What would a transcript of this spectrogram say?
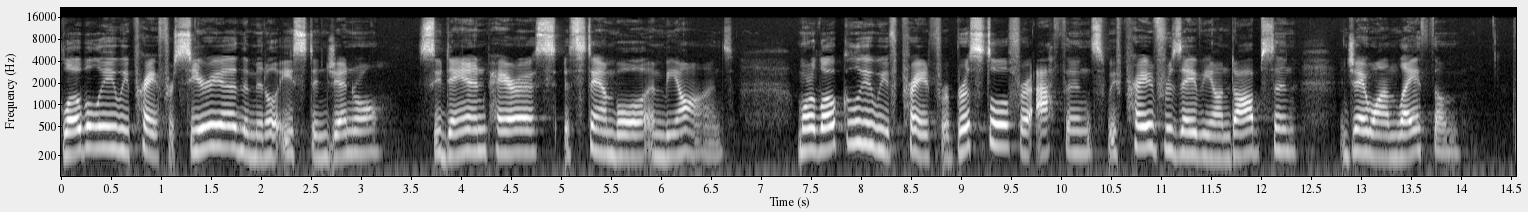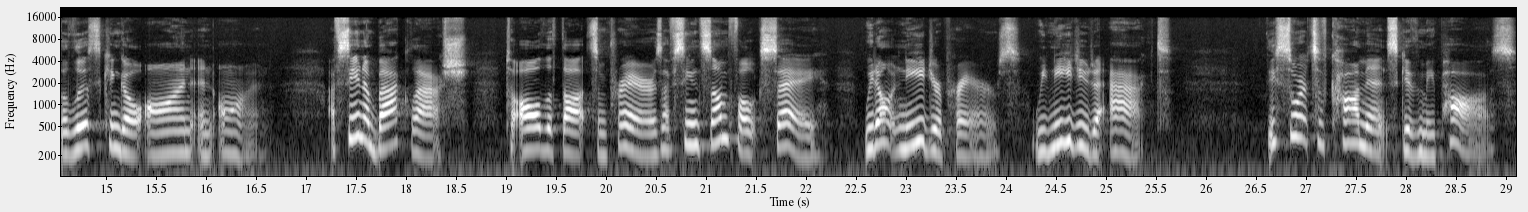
Globally, we pray for Syria, the Middle East in general, Sudan, Paris, Istanbul, and beyond. More locally, we've prayed for Bristol, for Athens, we've prayed for Zaevion Dobson and Jawan Latham. The list can go on and on. I've seen a backlash to all the thoughts and prayers. I've seen some folks say, We don't need your prayers, we need you to act. These sorts of comments give me pause.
